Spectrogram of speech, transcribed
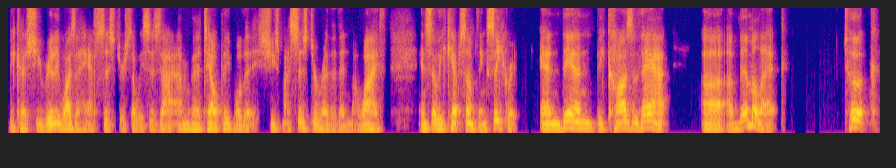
because she really was a half sister. So he says, I, am going to tell people that she's my sister rather than my wife. And so he kept something secret. And then because of that, uh, Abimelech took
